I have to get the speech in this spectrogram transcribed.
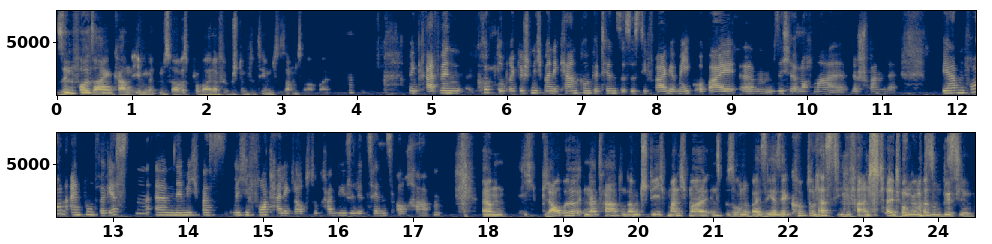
sinnvoll sein kann, eben mit einem Service Provider für bestimmte Themen zusammenzuarbeiten. Gerade wenn Krypto praktisch nicht meine Kernkompetenz ist, ist die Frage Make or Buy ähm, sicher nochmal eine spannende. Wir haben vorhin einen Punkt vergessen, ähm, nämlich was, welche Vorteile glaubst du, kann diese Lizenz auch haben? Ähm, ich glaube in der Tat, und damit stehe ich manchmal, insbesondere bei sehr, sehr kryptolastigen Veranstaltungen, immer so ein bisschen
